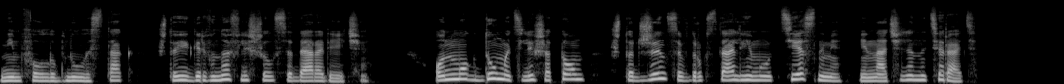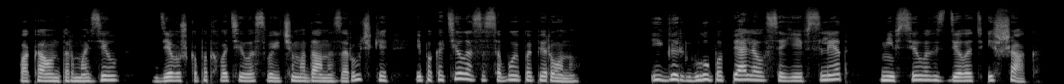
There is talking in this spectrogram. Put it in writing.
Нимфа улыбнулась так, что Игорь вновь лишился дара речи. Он мог думать лишь о том, что джинсы вдруг стали ему тесными и начали натирать. Пока он тормозил, девушка подхватила свои чемоданы за ручки и покатила за собой по перрону. Игорь глупо пялился ей вслед, не в силах сделать и шаг.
